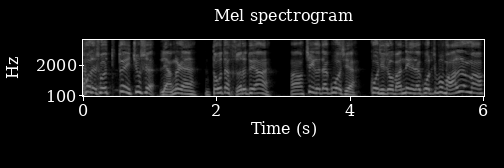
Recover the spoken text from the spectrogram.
或者说，对，就是两个人都在河的对岸啊，这个再过去，过去之后完那个再过，这不完了吗？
